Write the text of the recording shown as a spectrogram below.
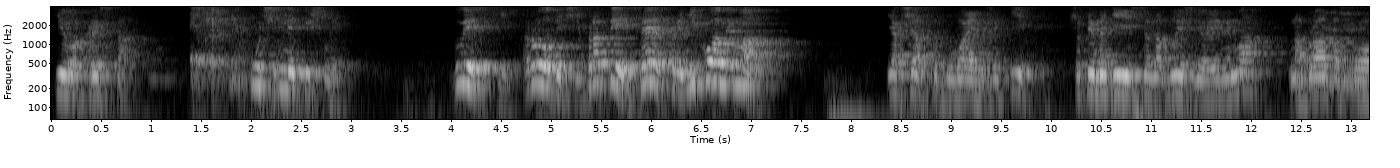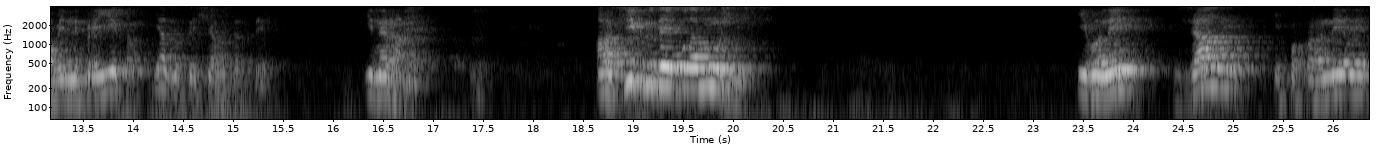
тіло Христа. Учні не пішли. Близькі, родичі, брати, сестри, нікого нема. Як часто буває в житті, що ти надієшся на ближнього і нема, на брата свого він не приїхав. Я зустрічався з цим. І не раз. А в цих людей була мужність. І вони взяли і похоронили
